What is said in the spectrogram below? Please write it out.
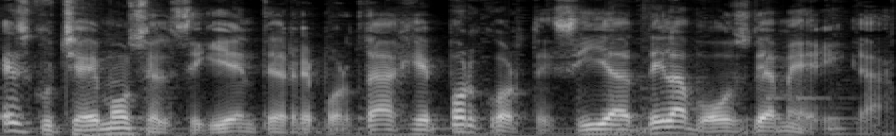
Escuchemos el siguiente reportaje por cortesía de La Voz de América.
